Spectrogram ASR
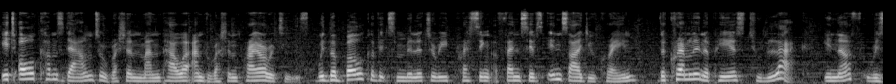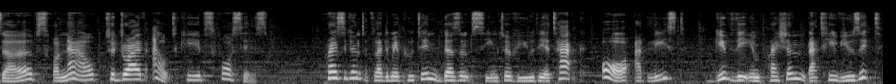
It all comes down to Russian manpower and Russian priorities. With the bulk of its military pressing offensives inside Ukraine, the Kremlin appears to lack enough reserves for now to drive out Kiev's forces. President Vladimir Putin doesn't seem to view the attack, or at least give the impression that he views it,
